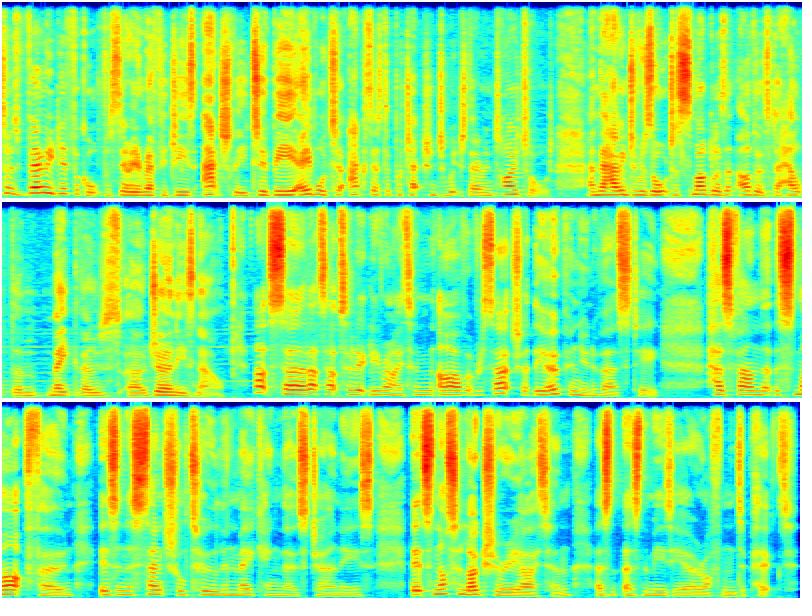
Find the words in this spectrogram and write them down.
So it's very difficult for Syrian refugees actually to be able to access the protection to which they're entitled. And they're having to resort to smugglers and others to help them make those uh, journeys now. That's, uh, that's absolutely right. And our research at the Open University has found that the smartphone is an essential tool in making those journeys. It's not a luxury item, as, as the media often depict.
